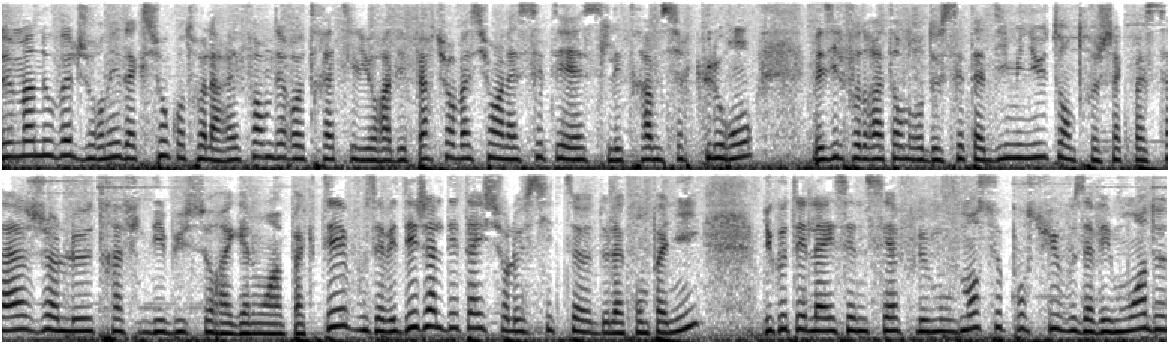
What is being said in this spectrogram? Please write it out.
Demain, nouvelle journée d'action contre la réforme des retraites. Il y aura des perturbations à la CTS. Les trams circuleront, mais il faudra attendre de 7 à 10 minutes entre chaque passage. Le trafic des bus sera également impacté. Vous avez déjà le détail sur le site de la compagnie. Du côté de la SNCF, le mouvement se poursuit. Vous avez moins de,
